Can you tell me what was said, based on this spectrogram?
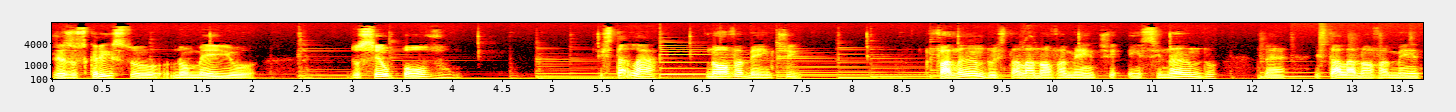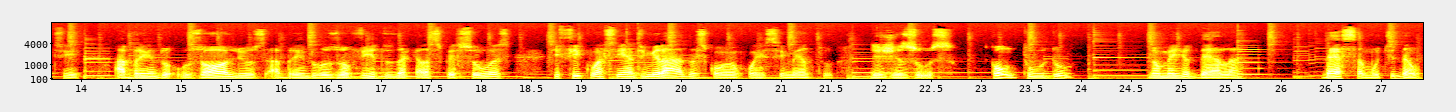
Jesus Cristo, no meio do seu povo está lá novamente falando, está lá novamente ensinando, né? está lá novamente abrindo os olhos, abrindo os ouvidos daquelas pessoas que ficam assim admiradas com o conhecimento de Jesus. Contudo, no meio dela, dessa multidão,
